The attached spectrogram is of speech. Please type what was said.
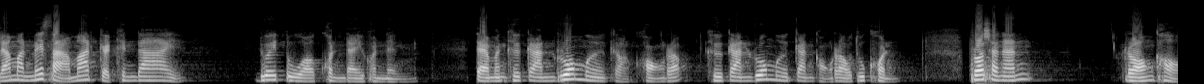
ละมันไม่สามารถเกิดขึ้นได้ ด้วยตัวคนใดคนหนึ่ง แต่มันคือการร่วมมือกับของเราคือการร่วมมือกันของเราทุกคน เพราะฉะนั้นร้องขอ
